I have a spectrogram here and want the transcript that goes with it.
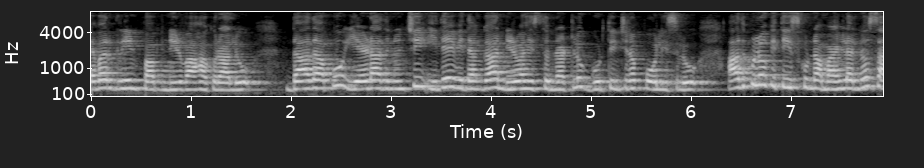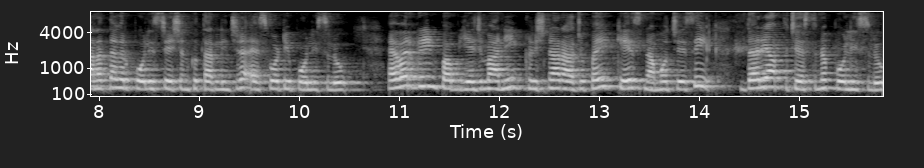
ఎవర్ గ్రీన్ పబ్ నిర్వాహకురాలు. దాదాపు ఏడాది నుంచి ఇదే విధంగా నిర్వహిస్తున్నట్లు గుర్తించిన పోలీసులు. అదుపులోకి తీసుకున్న మహిళలను సనత్నగర్ పోలీస్ స్టేషన్కు తరలించిన ఎస్ఓటీ పోలీసులు. ఎవర్ గ్రీన్ పబ్ యజమాని కృష్ణారాజుపై కేసు నమోదు చేసి దర్యాప్తు చేస్తున్న పోలీసులు.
